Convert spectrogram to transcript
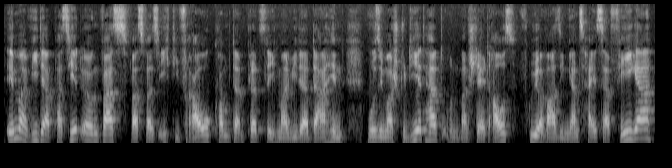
Immer wieder passiert irgendwas, was weiß ich, die Frau Frau kommt dann plötzlich mal wieder dahin, wo sie mal studiert hat und man stellt raus, früher war sie ein ganz heißer Feger.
